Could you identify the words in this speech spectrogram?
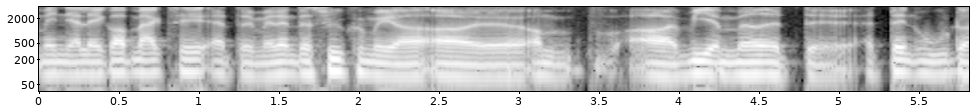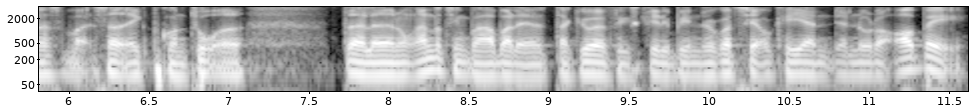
men jeg lagde op mærke til, at øh, med den der 7 km, og, øh, om, og vi er med, at, øh, at den uge, der sad jeg ikke på kontoret, der lavede nogle andre ting på arbejde, der gjorde, at jeg fik skridt i benene. Jeg kunne godt se, okay, jeg, jeg nåede op af.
